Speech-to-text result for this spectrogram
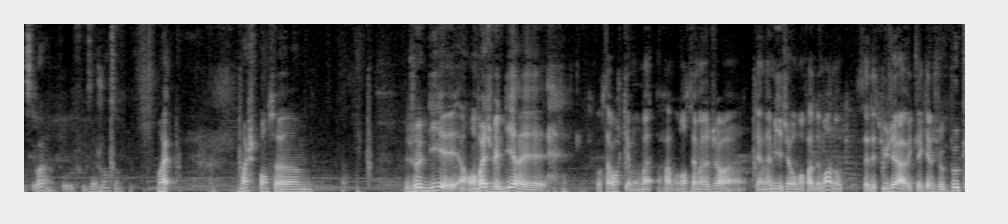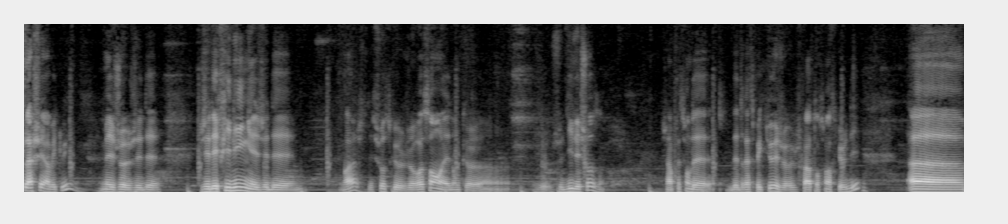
C'est voilà, faut, faut que ça joue ensemble. Moi, je pense. euh, je le dis, et en vrai, je vais le dire, et il faut savoir qu'il y a mon, ma- enfin, mon ancien manager, euh, qui est un ami Jérôme en face de moi, donc c'est des sujets avec lesquels je peux clasher avec lui, mais j'ai des, j'ai des feelings et j'ai des, voilà, des choses que je ressens, et donc euh, je, je dis les choses. J'ai l'impression d'être d'être respectueux et je, je fais attention à ce que je dis. Euh,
